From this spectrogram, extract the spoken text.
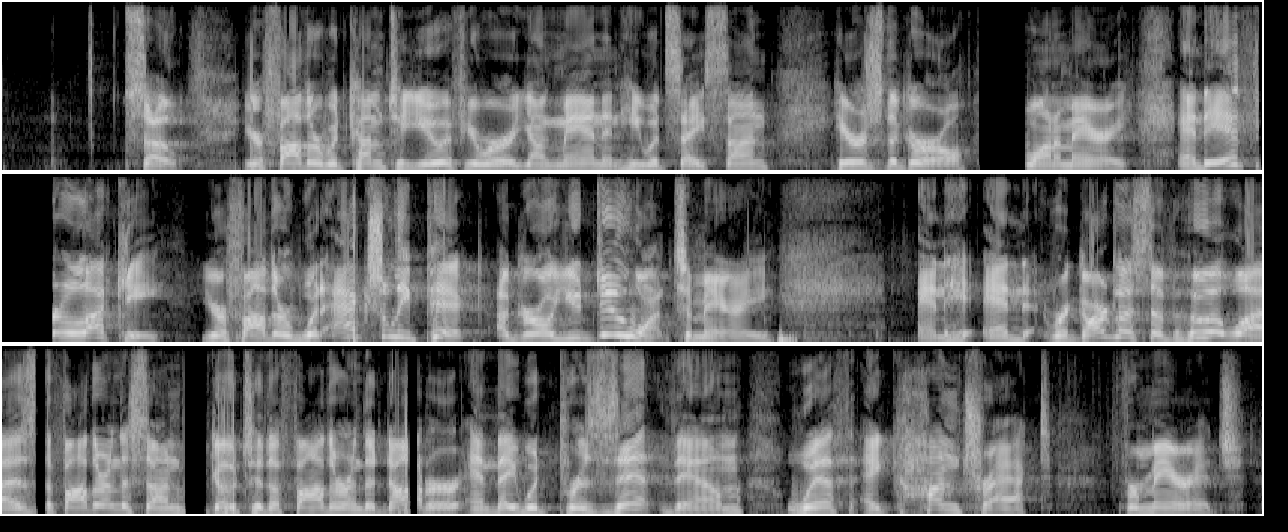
So, your father would come to you if you were a young man and he would say, Son, here's the girl want to marry. And if lucky, your father would actually pick a girl you do want to marry. And, and regardless of who it was, the father and the son would go to the father and the daughter and they would present them with a contract for marriage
